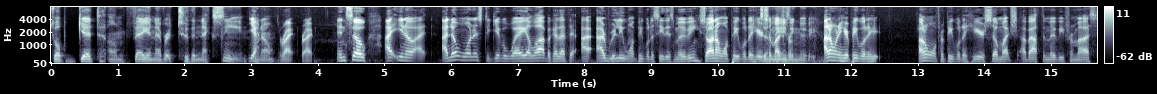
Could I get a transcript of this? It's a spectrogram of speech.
to help get um Faye and Everett to the next scene. Yeah. You know? Right, right. And so I, you know, I, I don't want us to give away a lot because I think I, I really want people to see this movie. So I don't want people to hear It's so an much. amazing From, movie. I don't want to hear people to. He- I don't want for people to hear so much about the movie from us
